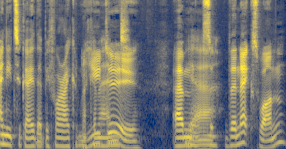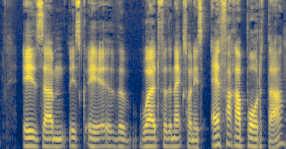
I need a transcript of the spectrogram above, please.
I need to go there before I can recommend. You do. Um, yeah. So the next one is um, it's, uh, the word for the next one is efaraporta,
